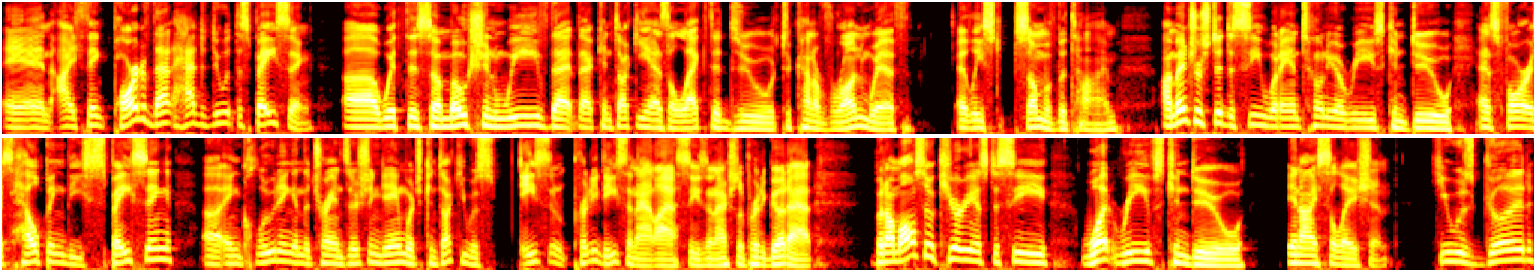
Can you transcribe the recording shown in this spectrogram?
And I think part of that had to do with the spacing, uh, with this motion weave that, that Kentucky has elected to, to kind of run with, at least some of the time. I'm interested to see what Antonio Reeves can do as far as helping the spacing, uh, including in the transition game, which Kentucky was decent, pretty decent at last season, actually pretty good at. But I'm also curious to see what Reeves can do in isolation. He was good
